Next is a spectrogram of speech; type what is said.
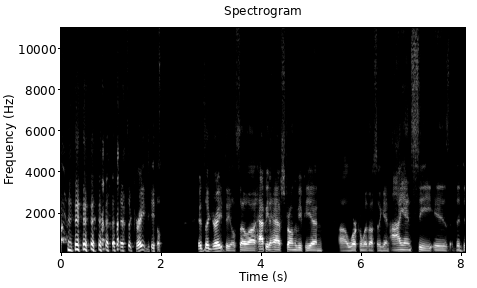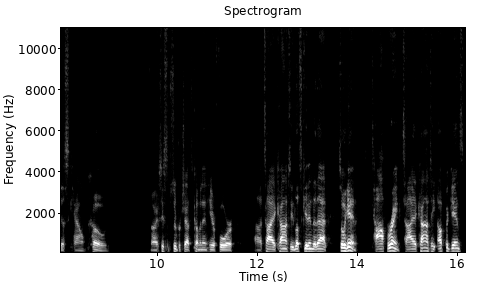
It's a great deal. It's a great deal. So uh, happy to have Strong VPN uh, working with us. And again, INC is the discount code. All right, I see some super chats coming in here for uh, Tay Conti. Let's get into that. So again, top rank Tay Conti up against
